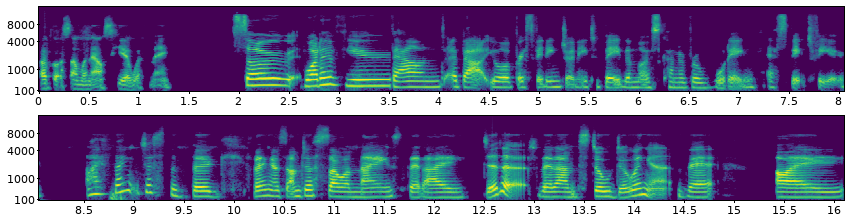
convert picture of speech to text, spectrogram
I've got someone else here with me. So, what have you found about your breastfeeding journey to be the most kind of rewarding aspect for you? I think just the big thing is I'm just so amazed that I did it, that I'm still doing it, that I,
